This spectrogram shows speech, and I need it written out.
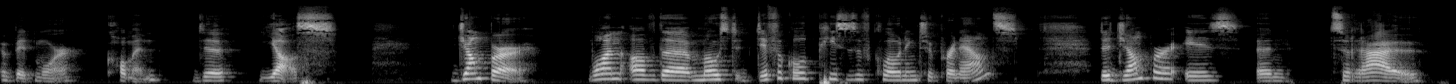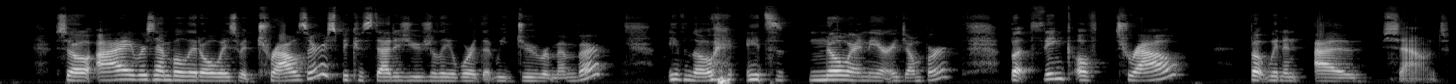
a bit more common. De jas. Jumper. One of the most difficult pieces of clothing to pronounce. The jumper is an trui. So I resemble it always with trousers because that is usually a word that we do remember, even though it's nowhere near a jumper. But think of trou, but with an au sound.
